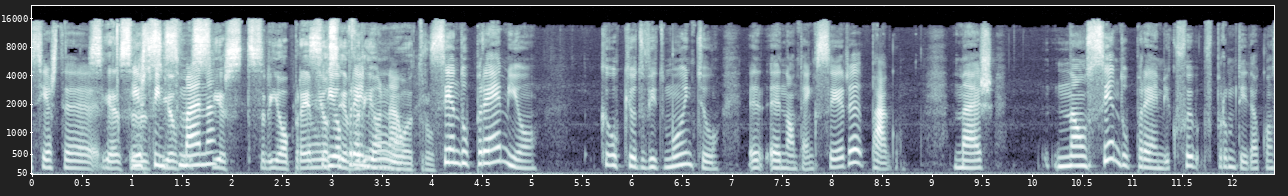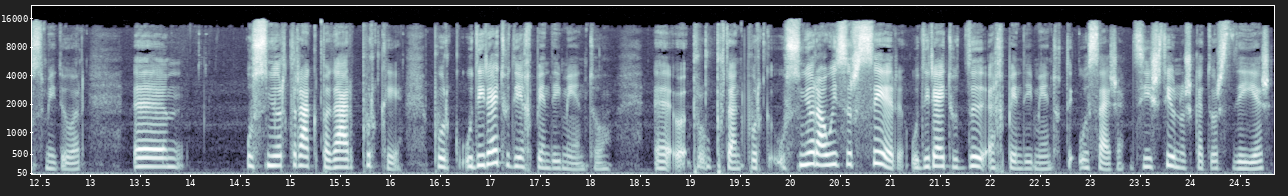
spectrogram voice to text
se esta, se este, este fim de semana se este seria o prémio seria ou se o prémio ou não. Um outro. Sendo o prémio, que, o que eu devido muito, não tem que ser pago. Mas não sendo o prémio que foi prometido ao consumidor, o senhor terá que pagar porquê? Porque o direito de arrependimento eh, portanto, porque o senhor, ao exercer o direito de arrependimento, ou seja, desistiu nos 14 dias,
